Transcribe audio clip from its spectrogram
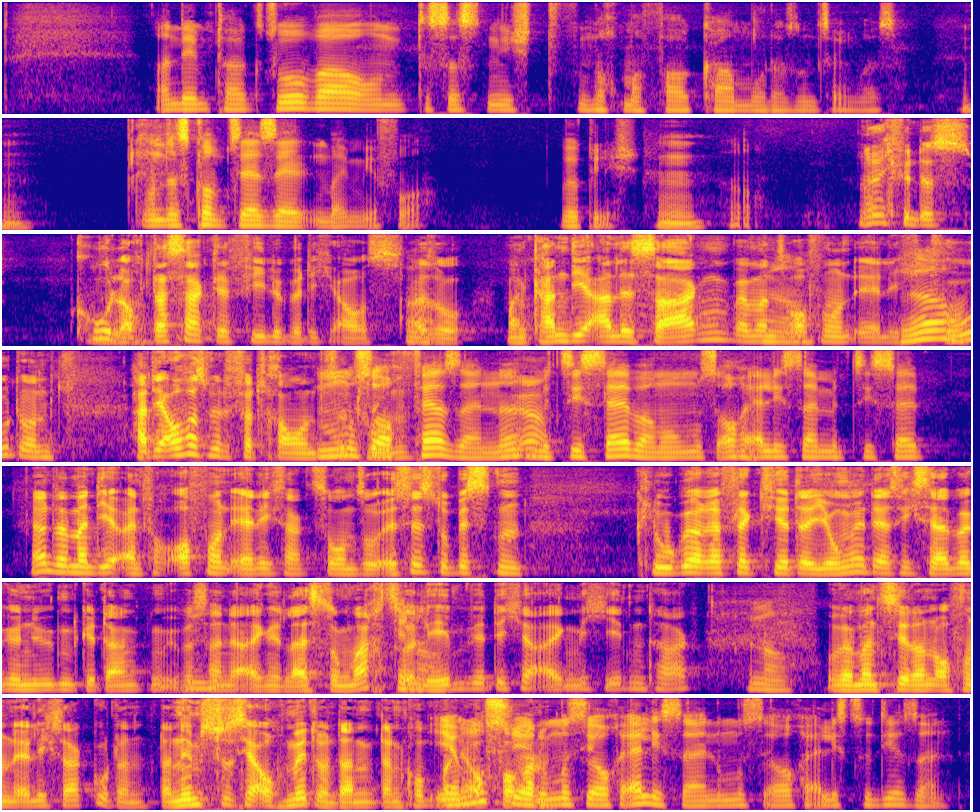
an dem Tag so war und dass das nicht nochmal vorkam oder sonst irgendwas. Hm. Und das kommt sehr selten bei mir vor. Wirklich. Hm. Ja, ich finde das cool. Auch das sagt ja viel über dich aus. Also man kann dir alles sagen, wenn man es Ja. offen und ehrlich Ja. tut und hat ja auch was mit Vertrauen Man zu muss tun. auch fair sein, ne? Ja. Mit sich selber. Man muss auch ehrlich sein mit sich selbst. Ja, und wenn man dir einfach offen und ehrlich sagt, so und so ist es, du bist ein kluger, reflektierter Junge, der sich selber genügend Gedanken über seine eigene Leistung macht. So Mhm. Genau. erleben wir dich ja eigentlich jeden Tag. Genau. Und wenn man es dir dann offen und ehrlich sagt, gut, dann, dann nimmst du es ja auch mit und dann, dann kommt man Ja, ja, auch du ja, voran. du musst ja auch ehrlich sein. Du musst ja auch ehrlich zu dir sein.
